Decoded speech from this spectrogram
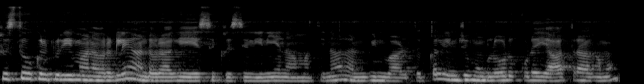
கிறிஸ்துவுக்குள் பிரியமானவர்களே ஆண்டவராகிய இயேசு கிறிஸ்துவின் இனிய நாமத்தினால் அன்பின் வாழ்த்துக்கள். இன்றும் உங்களோடு கூட யாத்ராகமம்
